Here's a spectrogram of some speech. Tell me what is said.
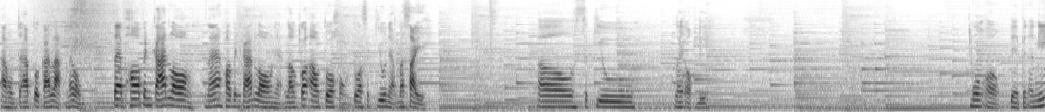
อะ ผมจะอัพตัวการ์ดหลักนะผม แต่พอเป็นการ์ดรองนะ พอเป็นการ์ดรองเนี่ย เราก็เอาตัวของตัวสกิลเนี่ยมาใส่ เอาสกิลอะไรออกดีม่วงออกเปลี่ยนเป็นอันนี้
